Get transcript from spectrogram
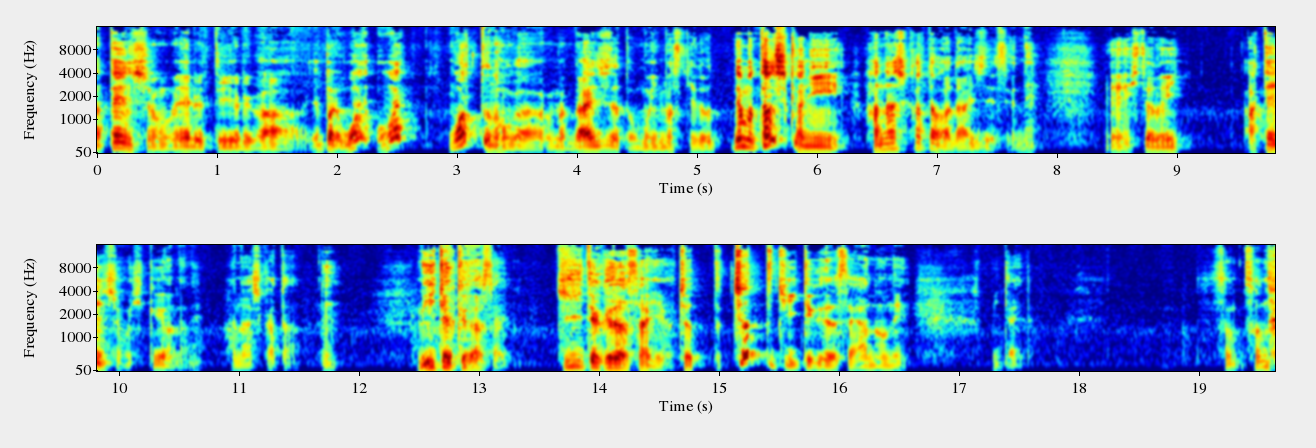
アテンションを得るっていうよりはやっぱり what, what, what の方がま大事だと思いますけどでも確かに話し方は大事ですよね。えー、人のアテンションを引くようなね話し方ね。見てください。聞いてくださいよ。ちょっとちょっと聞いてください。あのねみたいな。そそんな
